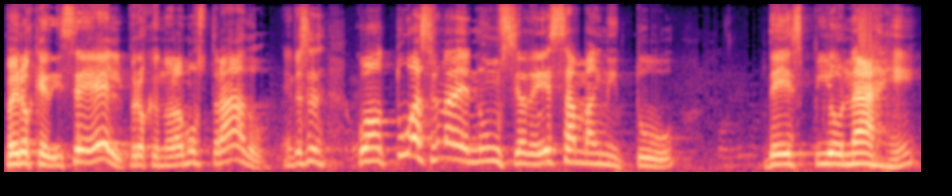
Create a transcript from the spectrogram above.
Pero que dice él, pero que no lo ha mostrado. Entonces, cuando tú haces una denuncia de esa magnitud, de espionaje.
